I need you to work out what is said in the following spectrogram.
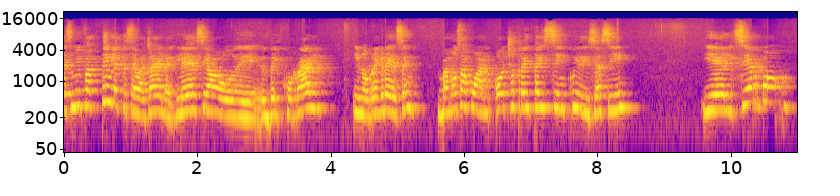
es muy factible que se vaya de la iglesia o del corral y no regrese Vamos a Juan 8:35 y dice así, y el siervo,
